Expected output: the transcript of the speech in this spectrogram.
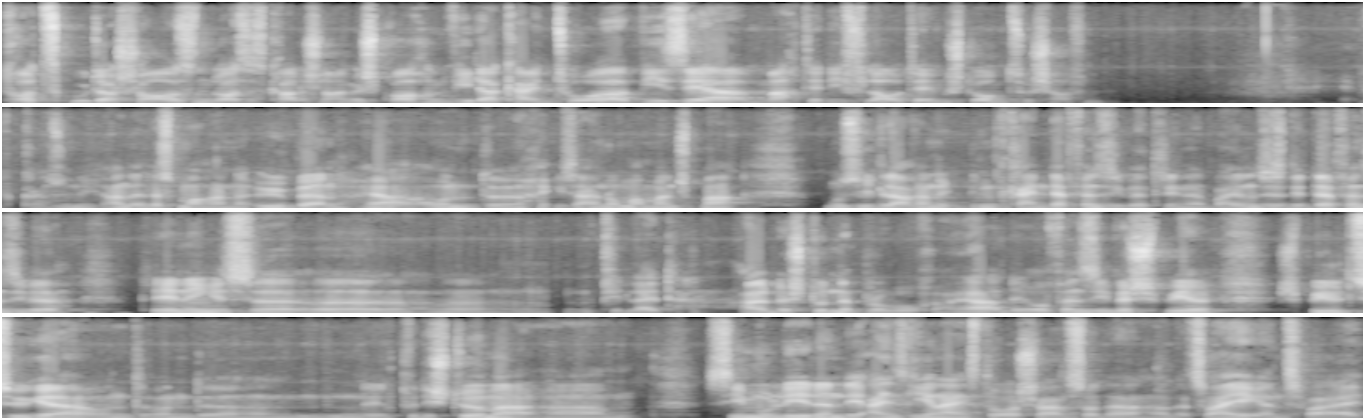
Trotz guter Chancen, du hast es gerade schon angesprochen, wieder kein Tor. Wie sehr macht dir die Flaute im Sturm zu schaffen? Kannst du nicht anderes machen, üben, ja, und äh, ich sage nochmal, manchmal muss ich lachen, ich bin kein defensiver Trainer. Bei uns ist die defensive Training ist äh, äh vielleicht halbe Stunde pro Woche, ja, die offensive Spiel, Spielzüge und, und äh, für die Stürmer äh, simulieren die 1 gegen 1 Torschance oder, oder 2 gegen 2,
